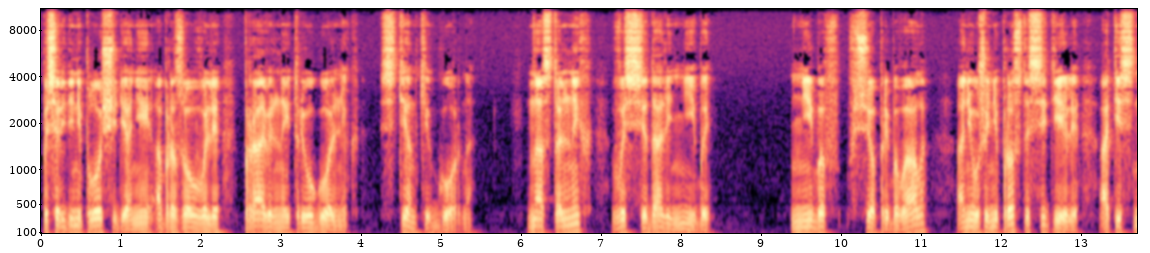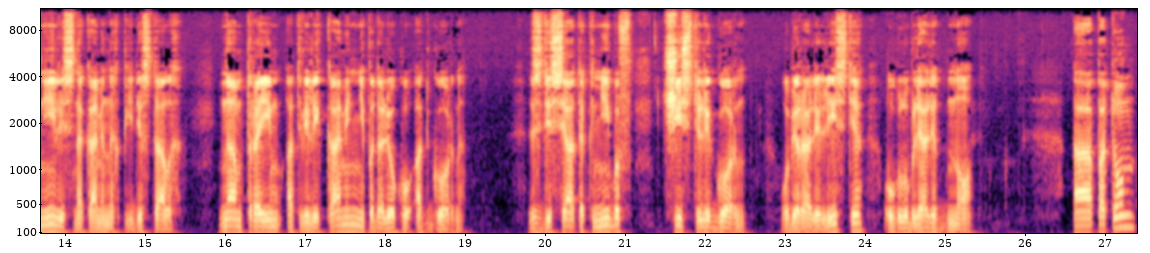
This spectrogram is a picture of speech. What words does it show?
Посередине площади они образовывали правильный треугольник, стенки горна. На остальных восседали нибы. Нибов все пребывало, они уже не просто сидели, а теснились на каменных пьедесталах. Нам троим отвели камень неподалеку от горна. С десяток нибов чистили горн, убирали листья, углубляли дно. А потом,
